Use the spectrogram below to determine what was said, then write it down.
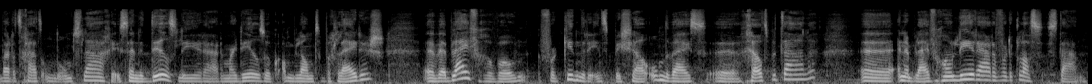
waar het gaat om de ontslagen... zijn het deels leraren, maar deels ook ambulante begeleiders. Uh, wij blijven gewoon voor kinderen in speciaal onderwijs geld betalen. en er blijven gewoon leraren voor de klas staan.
